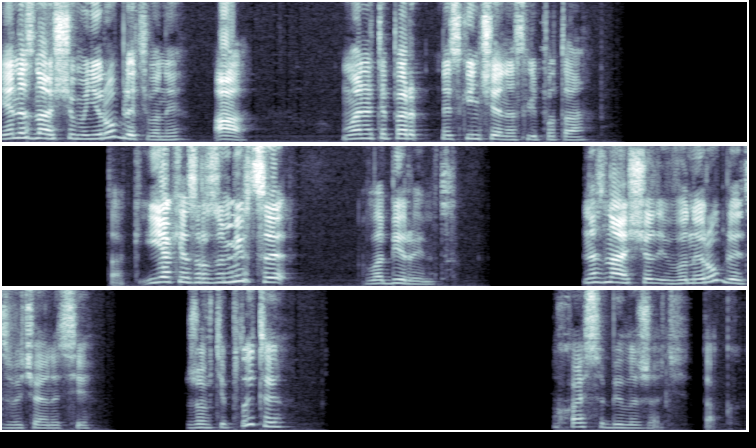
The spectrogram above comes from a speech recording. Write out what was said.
Я не знаю, що мені роблять вони. А! У мене тепер нескінчена сліпота. Так, і як я зрозумів, це лабіринт. Не знаю, що вони роблять, звичайно, ці жовті плити. Ну, хай собі лежать. Так.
